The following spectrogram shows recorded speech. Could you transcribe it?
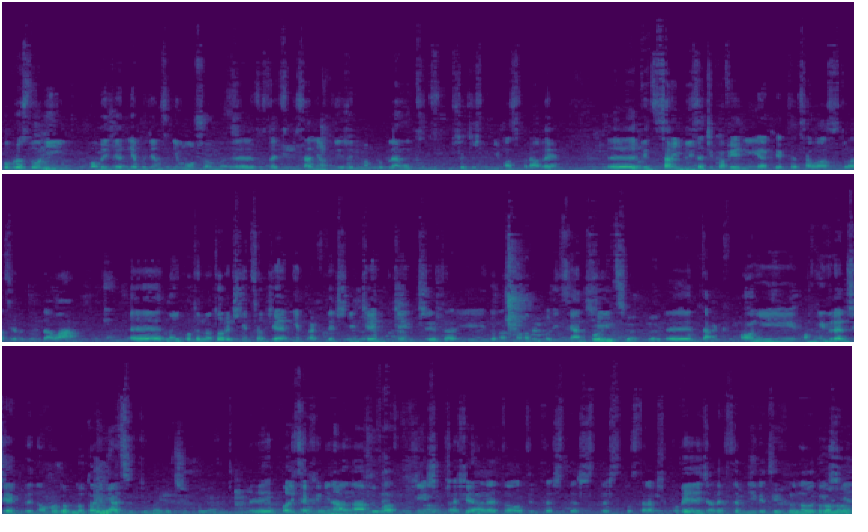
Po prostu oni powiedzieli, ja powiedziałem, że nie muszą e, zostać spisani, a powiedzieli, że nie ma problemu, przecież nie ma sprawy. E, Więc sami byli zaciekawieni, jak, jak ta cała sytuacja wyglądała. E, No i potem notorycznie codziennie, praktycznie dzień w dzień przyjeżdżali do nas panowie policjanci. Policja, tak? E, Tak, oni, oni wręcz jakby no, Podobno tajniacy tu nawet się pojawią. Y, Policja kryminalna była w późniejszym czasie, ale to o tym też, też, też postaram się powiedzieć, ale chcę mniej więcej chronologicznie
